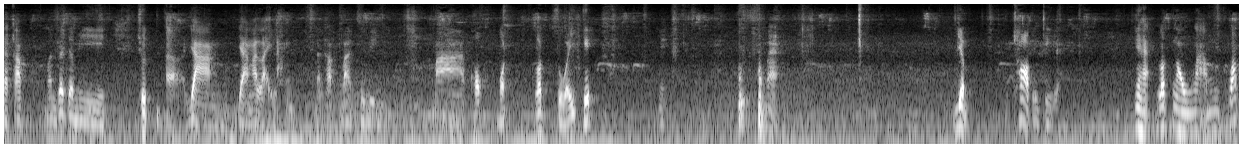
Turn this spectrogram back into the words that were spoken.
นะครับ มันก็จะมีชุดยางยางอะไหล่หลังนะครับบานสวิงมาครบหมดรถสวยกิ๊บนี่แม่เยี่ยมชอบจริงๆเลยเนี่ยฮะรถเงางามวับ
